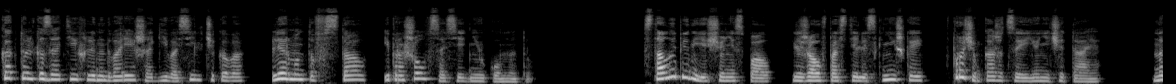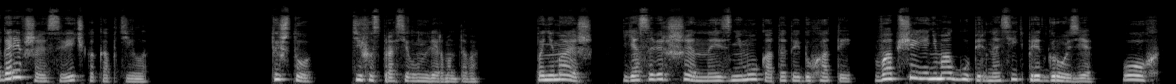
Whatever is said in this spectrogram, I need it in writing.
Как только затихли на дворе шаги Васильчикова, Лермонтов встал и прошел в соседнюю комнату. Столыпин еще не спал, лежал в постели с книжкой, впрочем, кажется, ее не читая. Нагоревшая свечка коптила. — Ты что? — тихо спросил он Лермонтова. — Понимаешь, я совершенно изнемог от этой духоты. Вообще я не могу переносить предгрозие. Ох,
